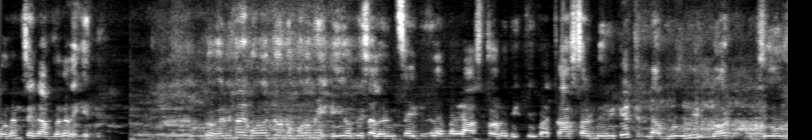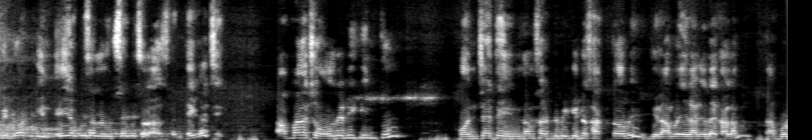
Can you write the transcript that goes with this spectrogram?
করবেন, সেটা আপনাকে দেখে দিই। তো ভেরিফাই করার জন্য প্রথমে এই অফিসিয়াল ওয়েবসাইটে আপনাকে আসতে হবে দেখতে পাচ্ছেন caste certificate W B dot G O V dot in এই অফিসিয়াল ওয়েবসাইটে চলে আসবেন, ঠিক আছে? আপনার কাছে অলরেডি কিন্তু পঞ্চায়েতে ইনকাম সার্টিফিকেটও থাকতে হবে, যেটা আমরা এর আগে দেখালাম। তারপর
